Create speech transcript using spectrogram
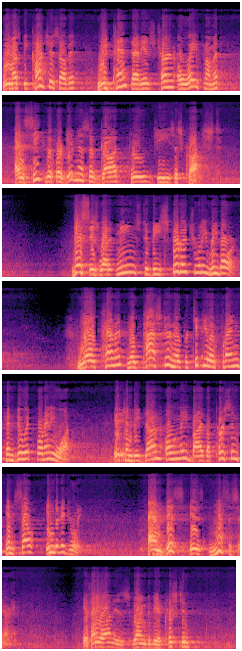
We must be conscious of it, repent, that is, turn away from it, and seek the forgiveness of God through Jesus Christ. This is what it means to be spiritually reborn. No parent, no pastor, no particular friend can do it for anyone. It can be done only by the person himself individually. And this is necessary. If anyone is going to be a Christian,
